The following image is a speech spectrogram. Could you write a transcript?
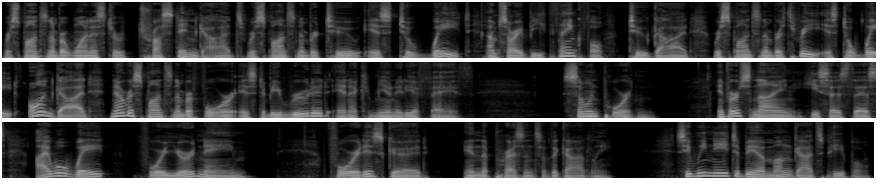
response number one is to trust in God. Response number two is to wait. I'm sorry, be thankful to God. Response number three is to wait on God. Now, response number four is to be rooted in a community of faith. So important. In verse 9, he says this I will wait for your name, for it is good in the presence of the godly. See, we need to be among God's people.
